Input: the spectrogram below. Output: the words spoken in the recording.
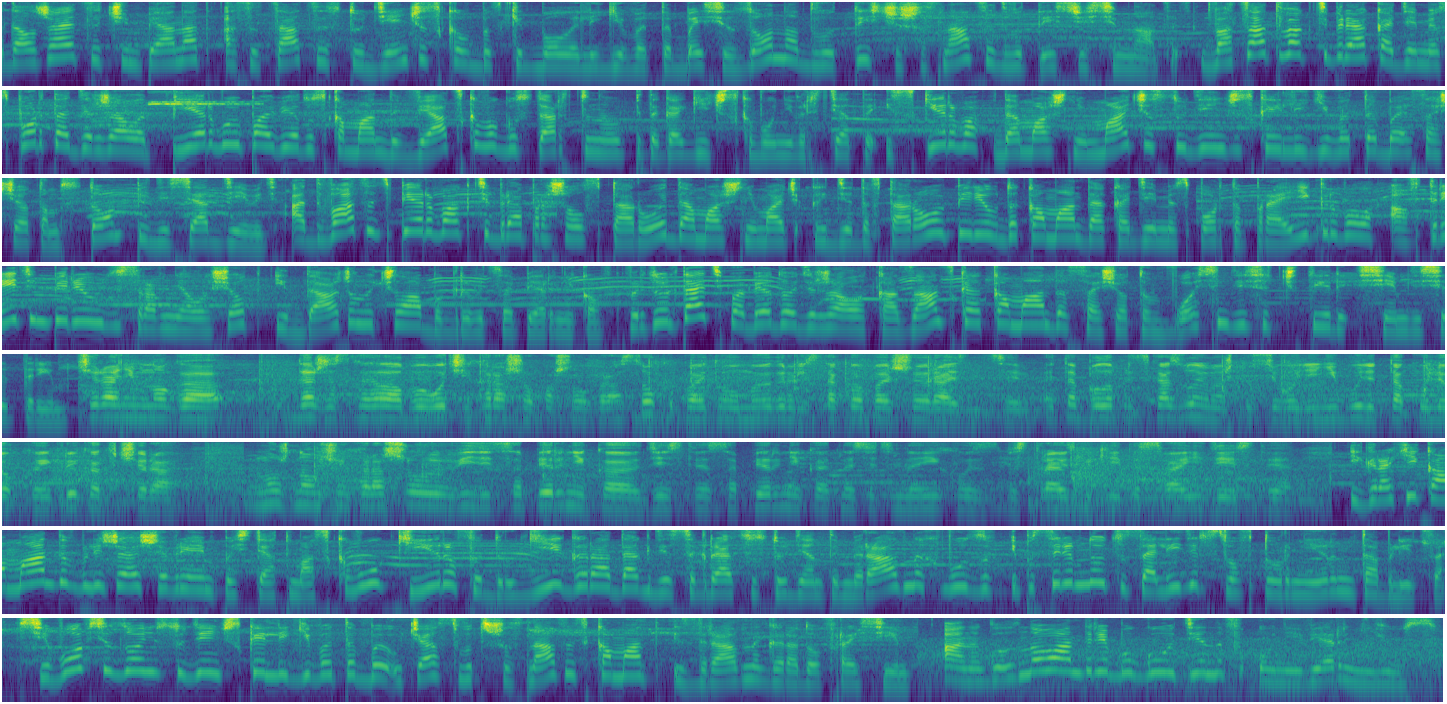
Продолжается чемпионат Ассоциации студенческого баскетбола Лиги ВТБ сезона 2016-2017. 20 октября Академия спорта одержала первую победу с командой Вятского государственного педагогического университета из Кирова в домашнем матче студенческой Лиги ВТБ со счетом 159. А 21 октября прошел второй домашний матч, где до второго периода команда Академия спорта проигрывала, а в третьем периоде сравняла счет и даже начала обыгрывать соперников. В результате победу одержала казанская команда со счетом 84-73. Вчера немного, даже сказала бы, очень хорошо пошел бросок, и поэтому мы выиграли с такой большой разницей. Это было предсказуемо, что сегодня не будет такой легкой игры, как вчера. Нужно очень хорошо видеть соперника, действия соперника, относительно их выстраивать какие-то свои действия. Игроки команды в ближайшее время посетят Москву, Киров и другие города, где сыграют со студентами разных вузов и посоревнуются за лидерство в турнирной таблице. Всего в сезоне студенческой лиги ВТБ участвуют 16 команд из разных городов России. Анна Глазнова, Андрей Бугудинов, Универ Ньюс.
